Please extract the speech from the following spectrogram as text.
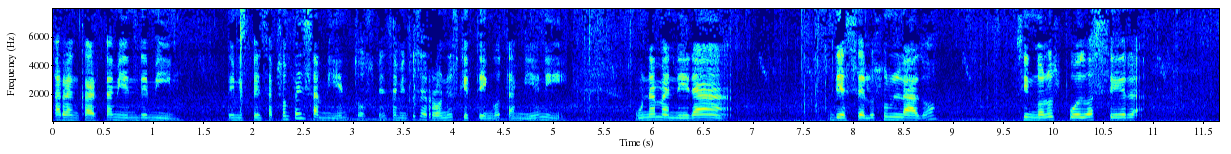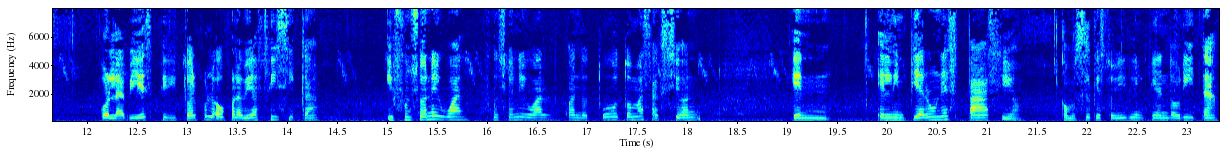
arrancar también de mi de mis pensamientos son pensamientos pensamientos erróneos que tengo también y una manera de hacerlos un lado. Si no los puedo hacer por la vía espiritual por la, por la vía física y funciona igual funciona igual. Cuando tú tomas acción en, en limpiar un espacio como es el que estoy limpiando ahorita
